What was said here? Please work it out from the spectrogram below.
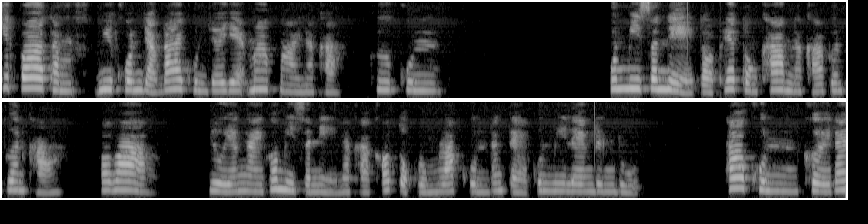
คิดว่าทำมีคนอยากได้คุณเยอะแยะมากมายนะคะ คือคุณ คุณมีเสน่ห์ต่อเพศตรงข้ามนะคะ เพื่อนๆค่ะเพราะว่า อยู่ยังไงก็มีเสน่ห์นะคะ เขาตกหลุมรักคุณตั้งแต่คุณมีแรงดึงดูด ถ้าคุณเคยได้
